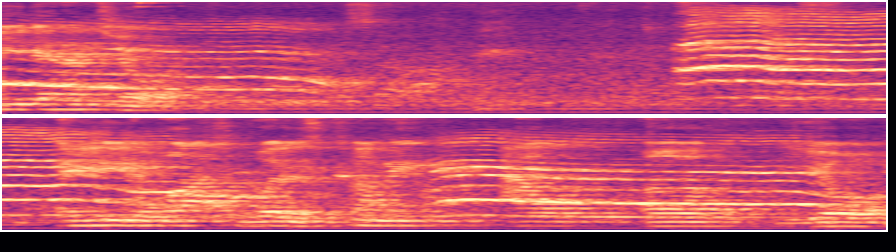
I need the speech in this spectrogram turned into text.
need to have joy. And you need to watch what is coming out of your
